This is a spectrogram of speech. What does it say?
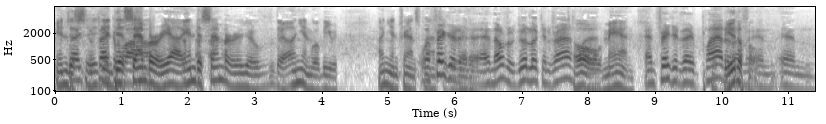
in, Take- take in. December, yeah, in December, you know, the onion will be onion Well, transplants. figured, will be ready. and those are good looking transplants. Oh man, And figured they planted beautiful. them and in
